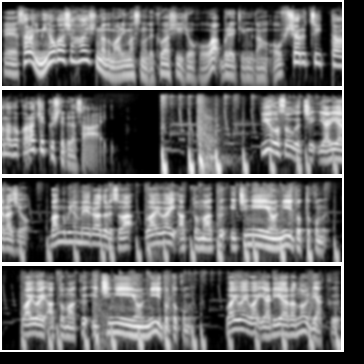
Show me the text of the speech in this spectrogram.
えーさらに見逃し配信などもありますので、詳しい情報はブレイキングダウンオフィシャルツイッターなどからチェックしてください。ゆうご総口やりやラジオ。番組のメールアドレスは yy.1242.com。yy.1242.com。yy はやりやらの略。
